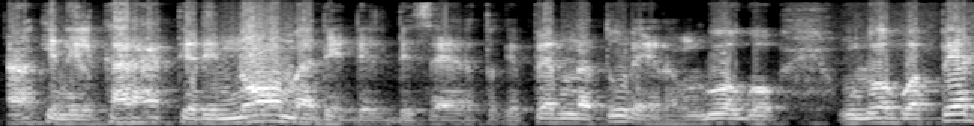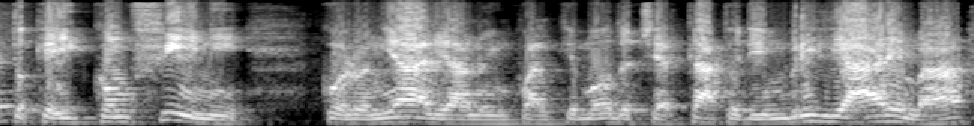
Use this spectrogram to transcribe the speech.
anche nel carattere nomade del deserto, che per natura era un luogo, un luogo aperto che i confini coloniali hanno in qualche modo cercato di imbrigliare, ma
